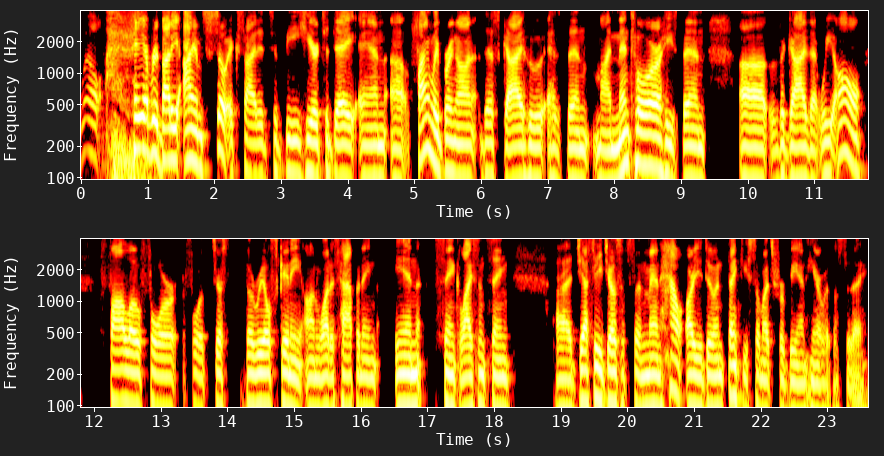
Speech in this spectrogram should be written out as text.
Well, hey, everybody. I am so excited to be here today and uh, finally bring on this guy who has been my mentor. He's been uh, the guy that we all follow for, for just the real skinny on what is happening in sync licensing. Uh, Jesse Josefsson, man, how are you doing? Thank you so much for being here with us today.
